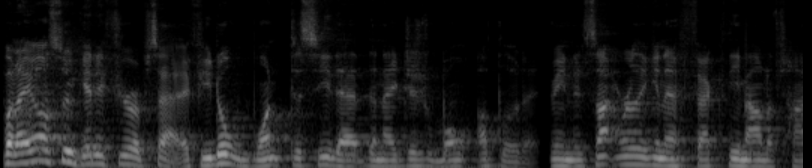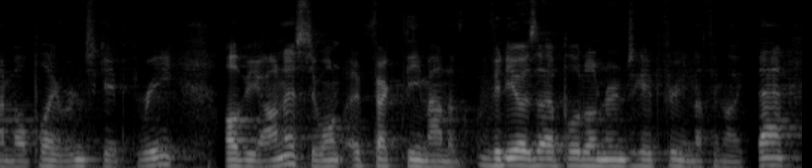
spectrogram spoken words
But I also get if you're upset. If you don't want to see that, then I just won't upload it. I mean, it's not really going to affect the amount of time I'll play RuneScape 3. I'll be honest, it won't affect the amount of videos I upload on RuneScape 3, nothing like that.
